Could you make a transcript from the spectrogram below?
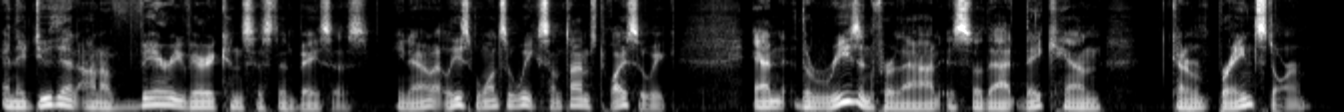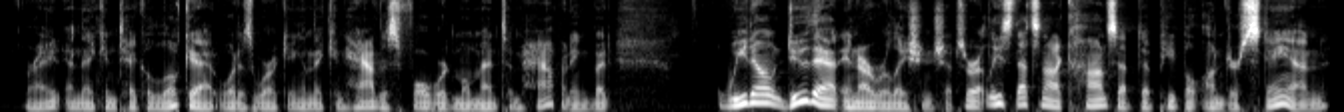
And they do that on a very, very consistent basis, you know, at least once a week, sometimes twice a week. And the reason for that is so that they can kind of brainstorm, right? And they can take a look at what is working and they can have this forward momentum happening. But we don't do that in our relationships, or at least that's not a concept that people understand.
